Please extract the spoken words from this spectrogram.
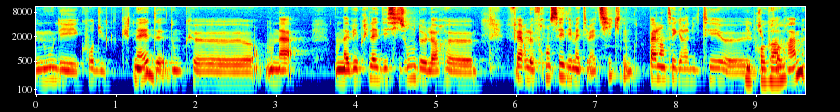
nous les cours du CNED. Donc on a on avait pris la décision de leur euh, faire le français et les mathématiques, donc pas l'intégralité euh, du, programme.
